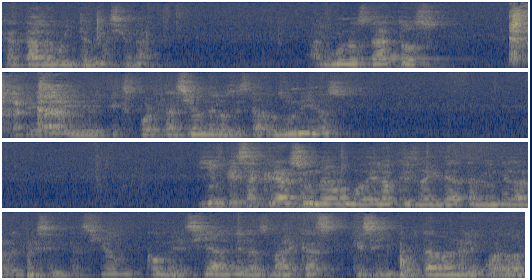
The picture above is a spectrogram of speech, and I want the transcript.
catálogo internacional. Algunos datos de exportación de los Estados Unidos y empieza a crearse un nuevo modelo que es la idea también de la representación comercial de las marcas que se importaban al Ecuador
